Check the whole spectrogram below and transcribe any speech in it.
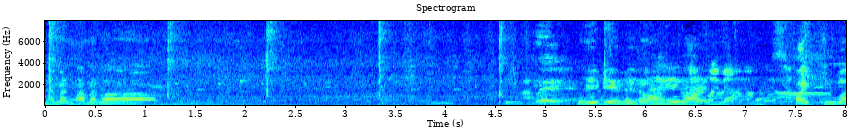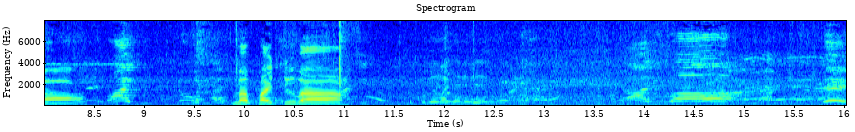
နံပါတ်5မှတ်ပါဝေးဝေးပြင်မယ်နော်ဝေးပါလေ fight 2ပါဝိုက်လူအမဖိုက်2ပါအာယူပါ ဟေး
